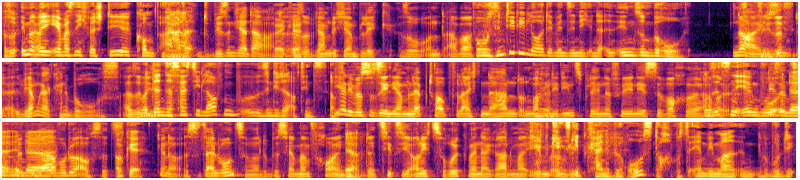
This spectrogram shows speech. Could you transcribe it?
Also immer, ja. wenn ich irgendwas nicht verstehe, kommt einer. Ja, da, wir sind ja da. Okay. Also wir haben dich ja im Blick. So und aber. Wo sind die die Leute, wenn sie nicht in, in, in so einem Büro? Nein, die sind, äh, wir haben gar keine Büros. Also die, das heißt, die laufen, sind die dann auf den? Auf ja, die wirst du sehen. Die haben einen Laptop vielleicht in der Hand und machen okay. die Dienstpläne für die nächste Woche. Und sitzen irgendwo die in der, in der da, wo du auch sitzt. Okay. Genau, es ist dein Wohnzimmer. Du bist ja beim Freund. Ja. Der, der zieht sich auch nicht zurück, wenn er gerade mal eben ja. Es gibt keine Büros, doch. Musst du irgendwie mal, wo die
